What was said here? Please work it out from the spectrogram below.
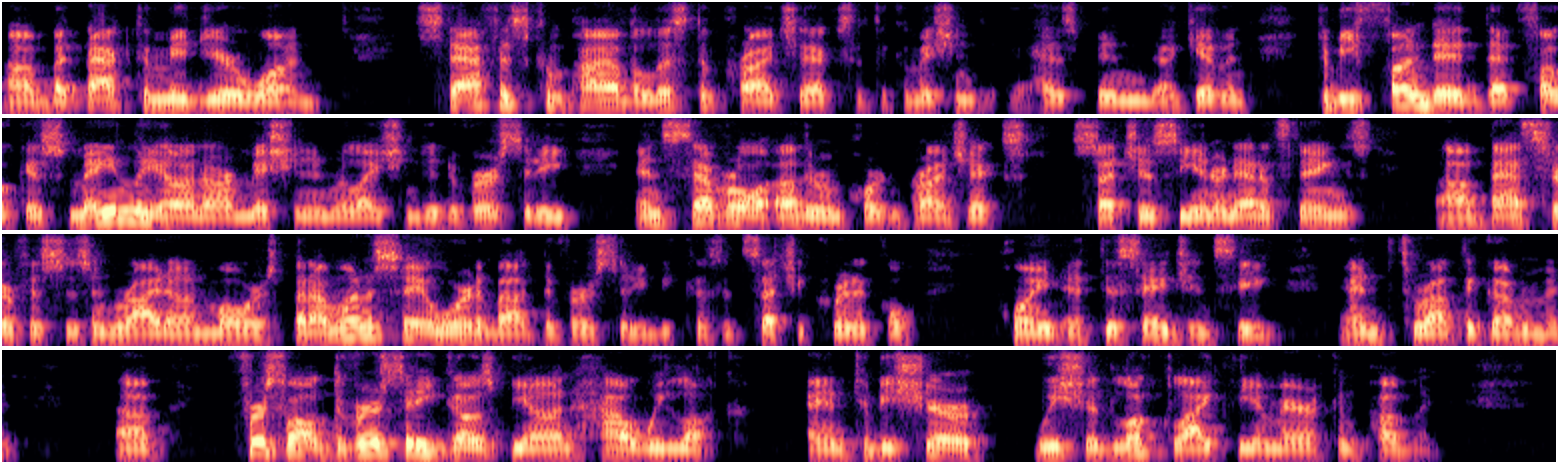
Uh, but back to mid-year one. Staff has compiled a list of projects that the commission has been uh, given to be funded that focus mainly on our mission in relation to diversity and several other important projects such as the Internet of Things, uh, bath surfaces and ride-on mowers. But I want to say a word about diversity because it's such a critical point at this agency and throughout the government. Uh, first of all, diversity goes beyond how we look. And to be sure, we should look like the American public.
